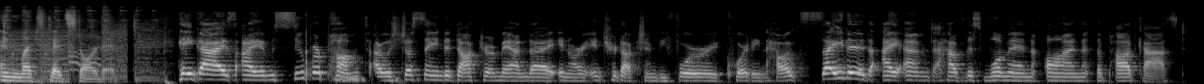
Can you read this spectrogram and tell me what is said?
and let's get started. Hey guys, I am super pumped. I was just saying to Dr. Amanda in our introduction before recording how excited I am to have this woman on the podcast.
